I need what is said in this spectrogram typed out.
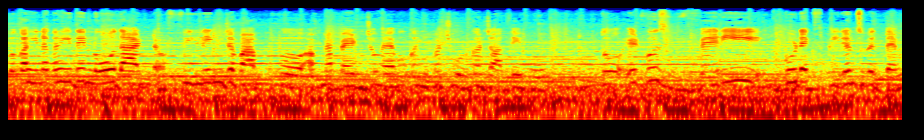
तो कहीं ना कहीं दे नो दैट फीलिंग जब आप uh, अपना पेट जो है वो कहीं पर छोड़ कर जाते हो तो it was very good experience with them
